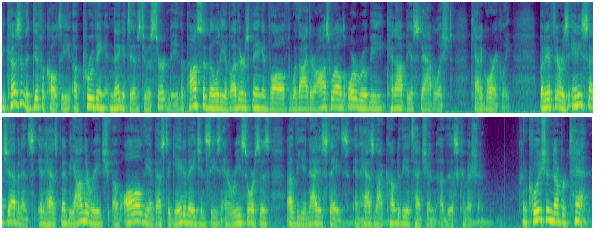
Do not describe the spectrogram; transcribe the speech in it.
Because of the difficulty of proving negatives to a certainty, the possibility of others being involved with either Oswald or Ruby cannot be established categorically. But if there is any such evidence, it has been beyond the reach of all the investigative agencies and resources of the United States and has not come to the attention of this commission. Conclusion number 10.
